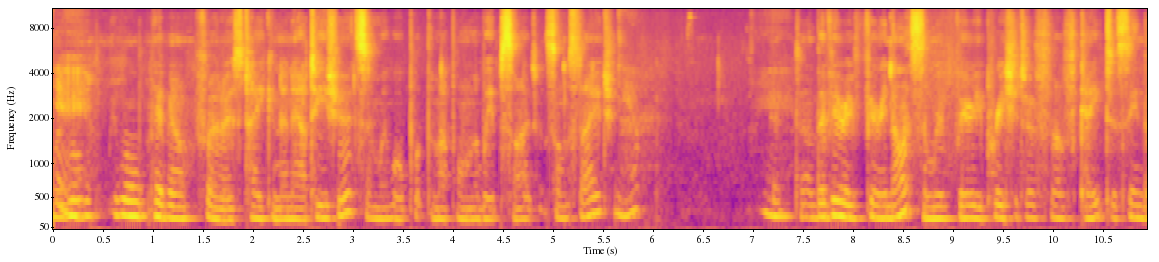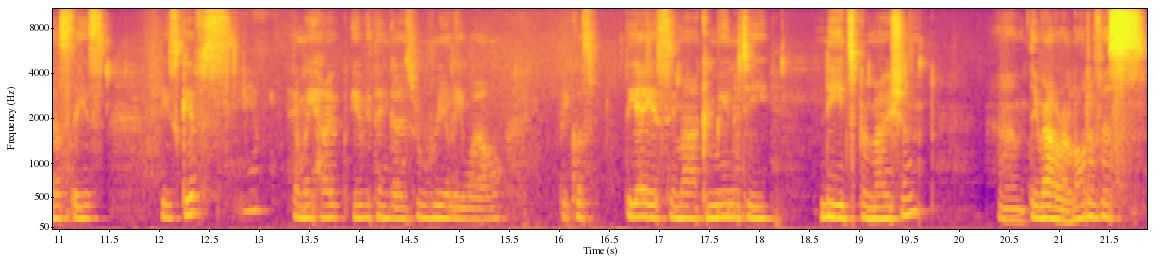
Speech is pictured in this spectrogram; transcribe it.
We yeah, will, we will have our photos taken in our t-shirts and we will put them up on the website at some stage. yep. Yeah. Uh, they're very, very nice and we're very appreciative of Kate to send us these these gifts. Yep. And we hope everything goes really well because the ASMR community needs promotion. Um, there are a lot of us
